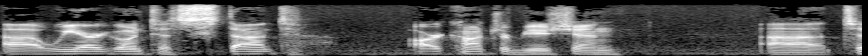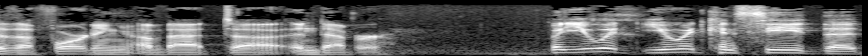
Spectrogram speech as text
uh, we are going to stunt our contribution uh, to the forwarding of that uh, endeavor. But you would you would concede that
